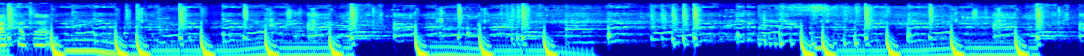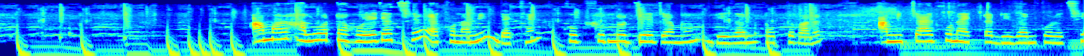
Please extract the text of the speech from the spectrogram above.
রাখা যায়। আমার হালুয়াটা হয়ে গেছে, এখন আমি দেখেন খুব সুন্দর যে যেমন ডিজাইন করতে পারেন। আমি চায়ের কোনো একটা ডিজাইন করেছি।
